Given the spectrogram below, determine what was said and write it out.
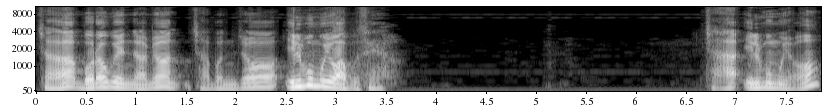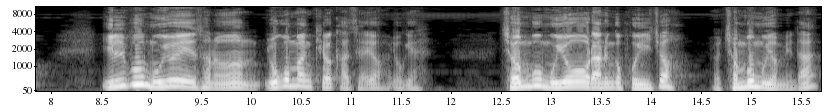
자, 뭐라고 했냐면 자, 먼저 일부 무효 와 보세요. 자, 일부 무효. 일부 무효에서는 요것만 기억하세요. 요게. 전부 무효라는 거 보이죠? 전부 무효입니다.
